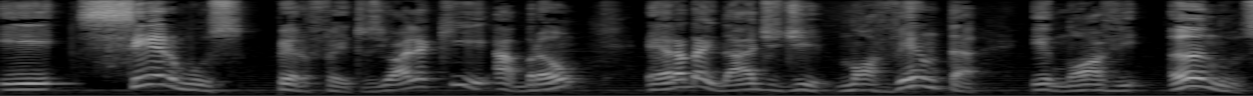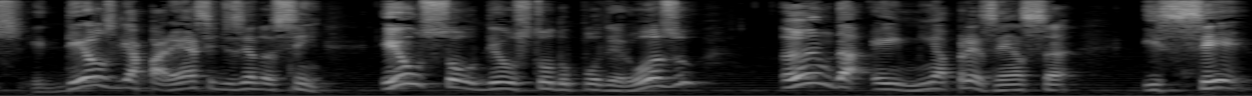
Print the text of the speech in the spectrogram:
e sermos perfeitos. E olha que Abrão era da idade de 99 anos e Deus lhe aparece dizendo assim: Eu sou Deus Todo-Poderoso anda em minha presença e ser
